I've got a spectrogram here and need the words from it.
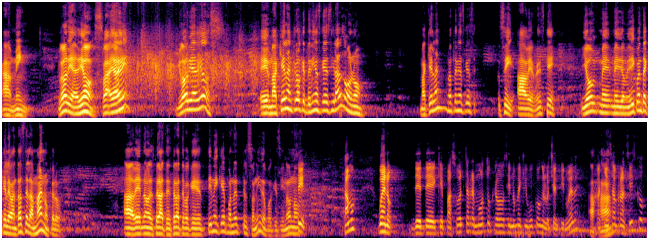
Amén. Gloria a Dios. Vaya, ¿eh? Gloria a Dios. Eh, Maquelan, creo que tenías que decir algo o no. Maquelan, ¿no tenías que decir? Sí, a ver, es que yo me, medio me di cuenta que levantaste la mano, pero... A ver, no, espérate, espérate, porque tiene que ponerte el sonido, porque si no, no... Sí. ¿Estamos? Bueno, desde que pasó el terremoto, creo, si no me equivoco, en el 89, Ajá. aquí en San Francisco,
